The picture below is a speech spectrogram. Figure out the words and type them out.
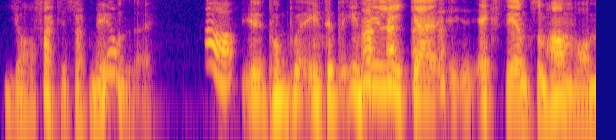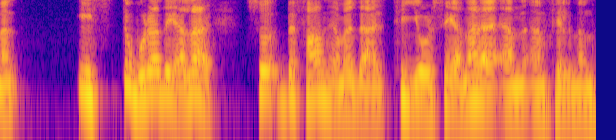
jag har faktiskt varit med om det där. Ja. På, på, inte, inte lika extremt som han var, men i stora delar så befann jag mig där tio år senare än, än filmen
